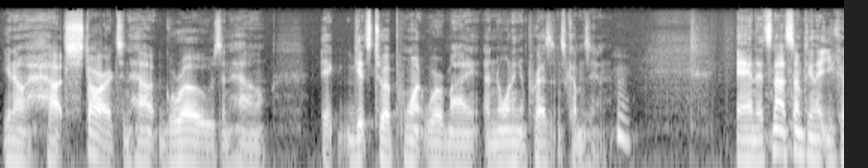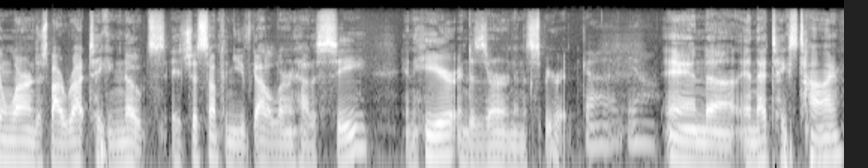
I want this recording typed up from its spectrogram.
You know how it starts and how it grows and how it gets to a point where my anointing and presence comes in." And it's not something that you can learn just by right taking notes. It's just something you've got to learn how to see and hear and discern in the spirit. Got it. Yeah. And uh, and that takes time,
